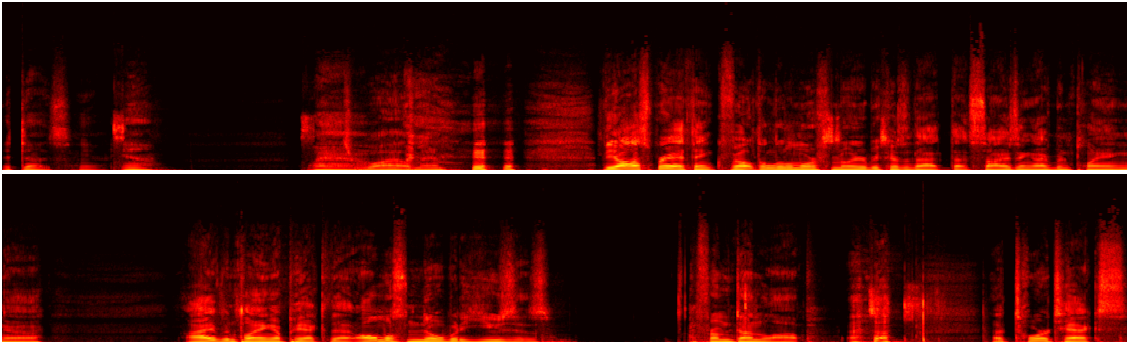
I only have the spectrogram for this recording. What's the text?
It does. Yeah. Yeah. It's Wow. wild, man. the osprey, I think, felt a little more familiar because of that that sizing. I've been playing. Uh, I've been playing a pick that almost nobody uses from Dunlop, a Tortex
